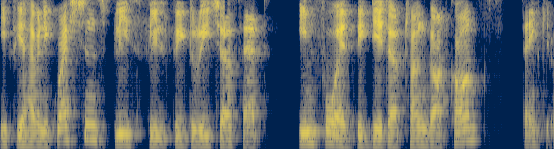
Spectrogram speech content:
if you have any questions, please feel free to reach us at info at bigdatatrunk.com. Thank you.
